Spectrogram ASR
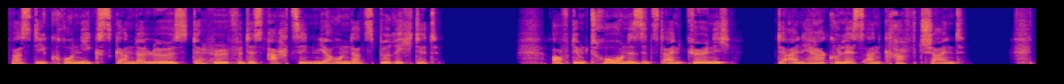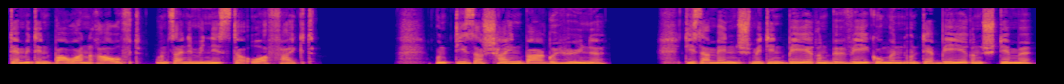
was die Chronik skandalös der Höfe des 18. Jahrhunderts berichtet. Auf dem Throne sitzt ein König, der ein Herkules an Kraft scheint, der mit den Bauern rauft und seine Minister ohrfeigt. Und dieser scheinbare Hühne, dieser Mensch mit den Bärenbewegungen und der Bärenstimme,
